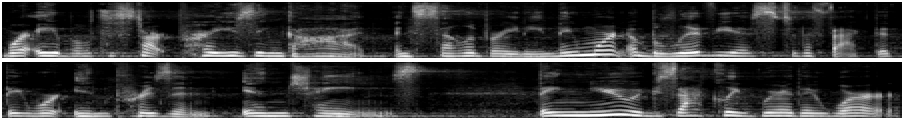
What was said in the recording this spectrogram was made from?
were able to start praising God and celebrating. They weren't oblivious to the fact that they were in prison, in chains. They knew exactly where they were,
